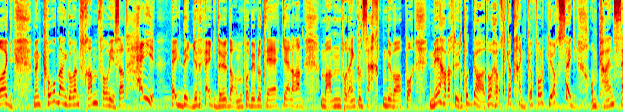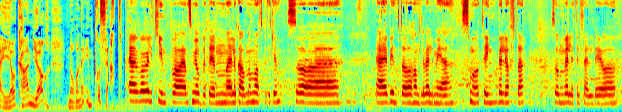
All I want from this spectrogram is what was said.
òg. Men hvordan går en fram for å vise at hei, jeg digger deg, du dame på biblioteket, eller han mannen på den konserten du var på. Vi har vært ute på gata og hørt hva tanker folk gjør seg om hva en sier og hva en gjør når en er interessert. Jeg var veldig keen på en som jobbet i den lokale matbutikken, så eh, jeg begynte å handle veldig mye små ting veldig ofte. Sånn veldig tilfeldig og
